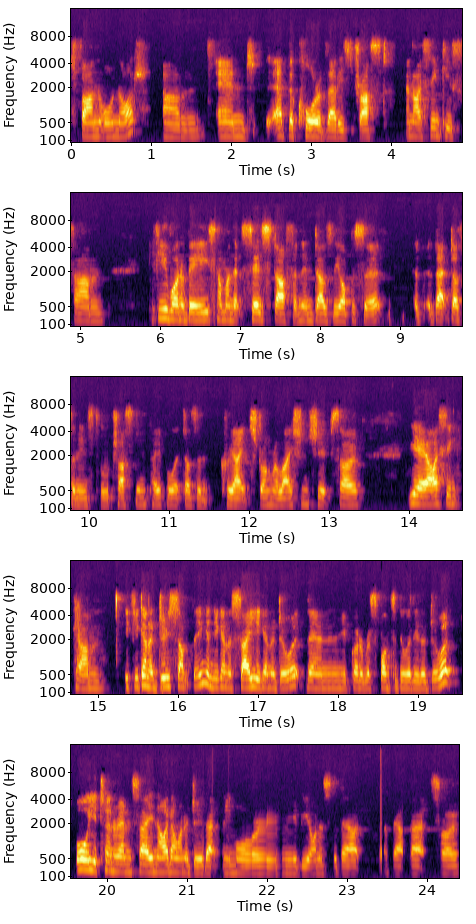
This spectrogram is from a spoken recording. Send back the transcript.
fun or not. Um, and at the core of that is trust. And I think if um, if you want to be someone that says stuff and then does the opposite, that doesn't instill trust in people. It doesn't create strong relationships. So, yeah, I think um, if you're going to do something and you're going to say you're going to do it, then you've got a responsibility to do it. Or you turn around and say, no, I don't want to do that anymore, and you be honest about about that. So,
